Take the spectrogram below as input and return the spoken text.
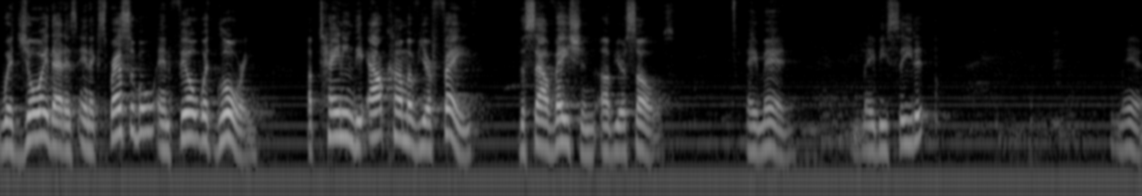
with joy that is inexpressible and filled with glory, obtaining the outcome of your faith, the salvation of your souls. Amen. You may be seated. Amen.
